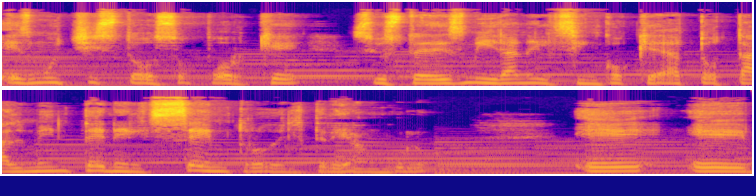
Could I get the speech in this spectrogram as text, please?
Es muy chistoso porque si ustedes miran el 5 queda totalmente en el centro del triángulo. Eh, eh,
